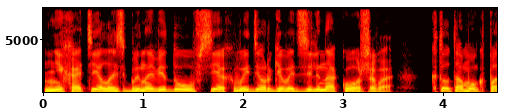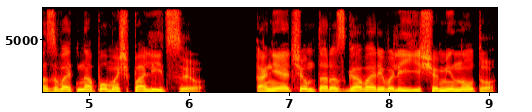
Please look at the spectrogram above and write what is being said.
Не хотелось бы на виду у всех выдергивать зеленокожего. Кто-то мог позвать на помощь полицию. Они о чем-то разговаривали еще минуту,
